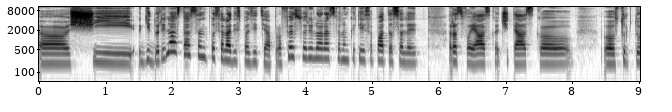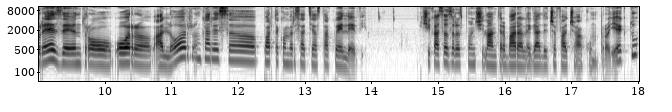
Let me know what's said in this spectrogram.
Uh, și ghidurile astea sunt puse la dispoziția profesorilor astfel încât ei să poată să le răsfoiască, citească, Uh, structureze într-o oră a lor în care să poarte conversația asta cu elevii. Și ca să-ți răspund și la întrebarea legată de ce face acum proiectul,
